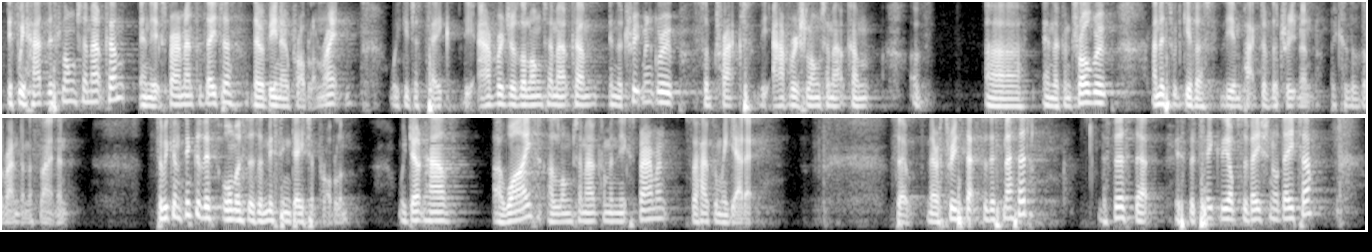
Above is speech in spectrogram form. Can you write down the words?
If we had this long-term outcome in the experimental data, there would be no problem, right? We could just take the average of the long-term outcome in the treatment group, subtract the average long-term outcome of uh, in the control group, and this would give us the impact of the treatment because of the random assignment. So we can think of this almost as a missing data problem. We don't have a Y, a long-term outcome in the experiment. So how can we get it? So there are three steps to this method. The first step is to take the observational data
